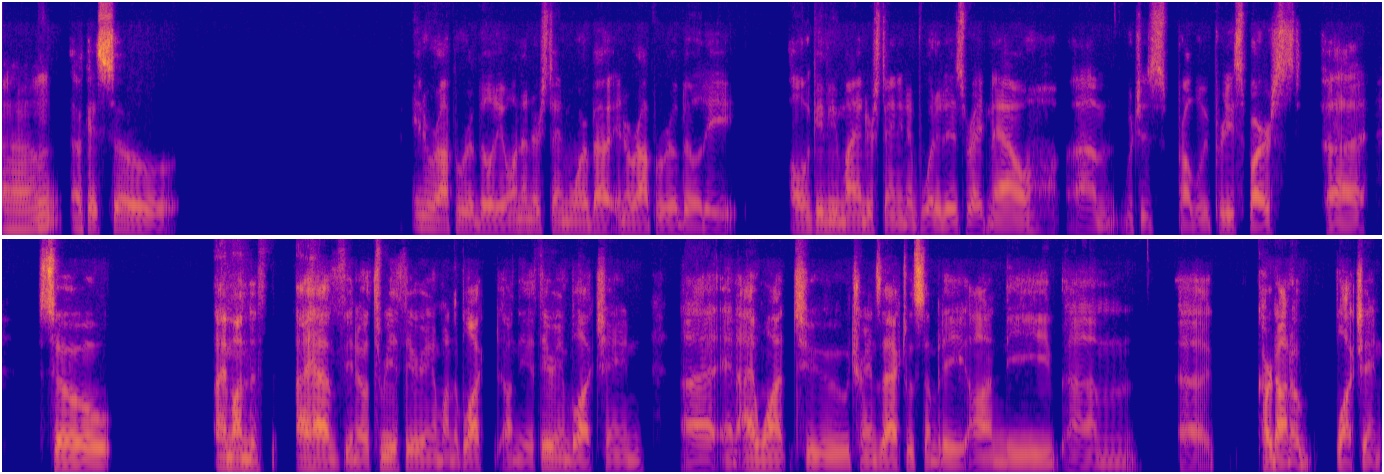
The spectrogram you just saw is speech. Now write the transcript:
Um, okay, so interoperability. I want to understand more about interoperability. I'll give you my understanding of what it is right now, um, which is probably pretty sparse. Uh, so I'm on the I have you know three Ethereum on the block on the Ethereum blockchain, uh, and I want to transact with somebody on the um, uh, Cardano blockchain.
